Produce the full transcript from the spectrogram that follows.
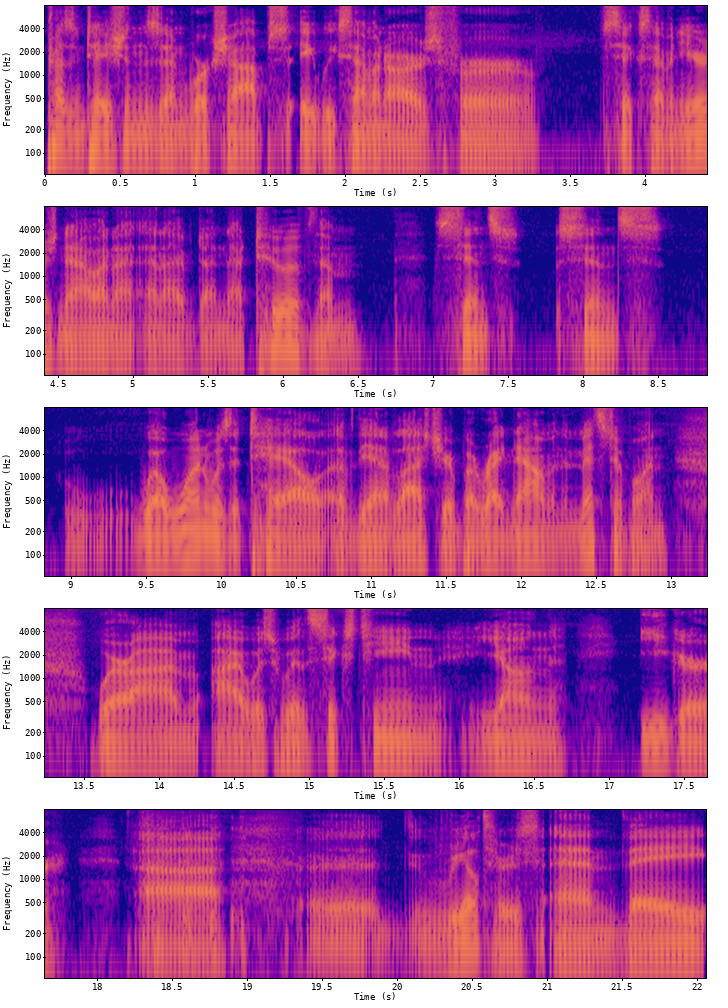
presentations and workshops, eight week seminars for six, seven years now, and I and I've done now two of them since since well, one was a tale of the end of last year, but right now I'm in the midst of one where I'm I was with 16 young, eager. Uh, uh, realtors and they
